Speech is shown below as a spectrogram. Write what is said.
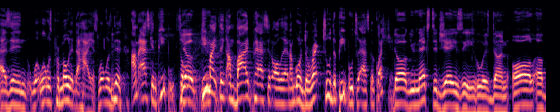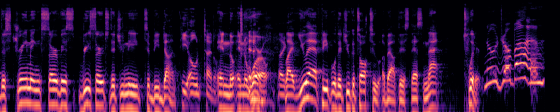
As in, what, what was promoted the highest? What was this? Mm-hmm. I'm asking people. So Yo, he you- might think I'm bypassing all of that, and I'm going direct to the people to ask a question. Dog, you next to Jay Z, who has done all of the streaming service research that you need to be done he owned Tidal. in the in the world. Like- like, you have people that you could talk to about this. That's not Twitter. New Joe Budden.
